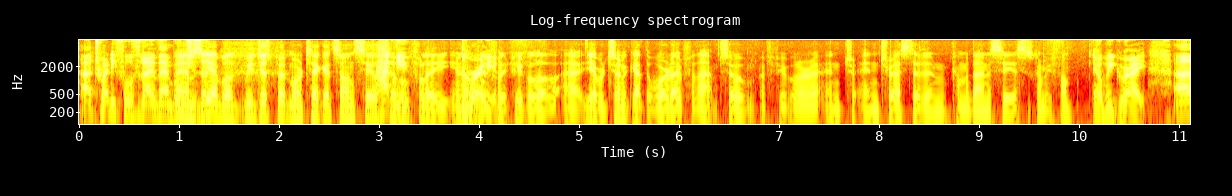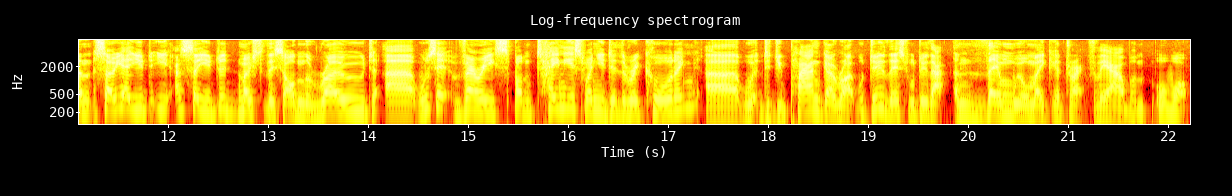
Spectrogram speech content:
Uh, 24th of November, which Um, is a, yeah, well, we just put more tickets on sale, Have so you? hopefully, you know, Brilliant. hopefully people will. Uh, yeah, we're trying to get the word out for that. So if people are int- interested in coming down to see us, it's going to be fun. It'll be great. Um, so yeah, you, you, I say you did most of this on the road. Uh, was it very spontaneous when you did the recording? Uh, did you plan, go right? We'll do this, we'll do that, and then we'll make a track for the album, or what?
